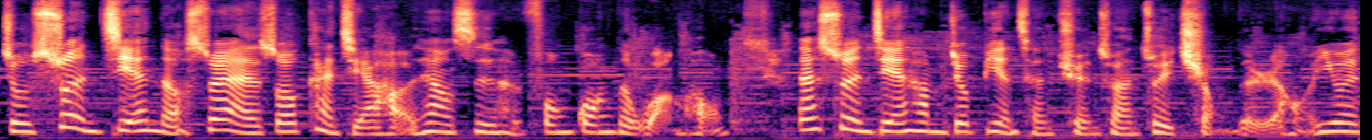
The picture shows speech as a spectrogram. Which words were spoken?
就瞬间的，虽然说看起来好像是很风光的网红，但瞬间他们就变成全船最穷的人哈，因为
